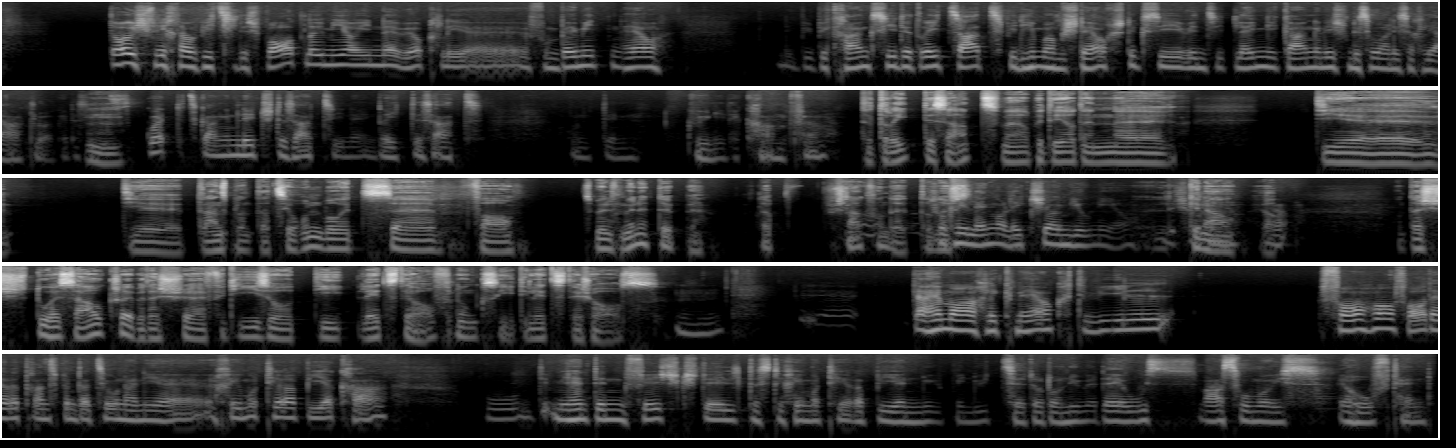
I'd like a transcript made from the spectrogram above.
da ist vielleicht auch ein bisschen der Sportler in mir drin, wirklich äh, vom Badminton her ich bin bekannt gewesen, der dritte Satz bin ich immer am stärksten gewesen, wenn es in die Länge gegangen ist. Und so habe ich es ein bisschen angeschaut. Das mhm. ist gut, jetzt gehe ich in den letzten Satz rein, in den dritten Satz. Und dann gewinne ich den Kampf. Ja. Der dritte Satz wäre bei dir dann äh, die, die Transplantation, die jetzt äh, vor zwölf Monaten etwa, ich glaube, von dort. Schon ein bisschen länger, letztes Jahr im Juni. Ja. Genau, ja. ja. Und das, du hast es auch geschrieben, das war äh, für dich so die letzte Hoffnung, gewesen, die letzte Chance. Mhm. Da haben wir ein bisschen gemerkt, weil vorher, vor dieser Transplantation, hatte ich eine Chemotherapie. Gehabt. Und wir haben dann festgestellt, dass die Chemotherapie nichts mehr nützt oder nicht mehr das Ausmaß, das wir uns erhofft haben.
